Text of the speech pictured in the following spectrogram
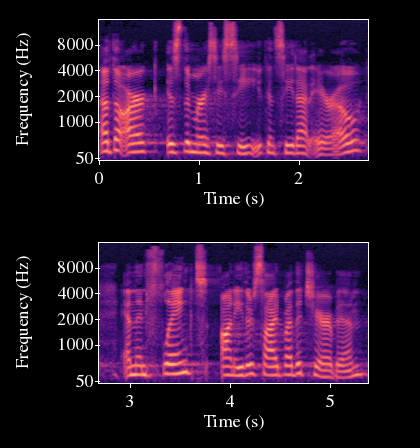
of the ark is the mercy seat. You can see that arrow. And then flanked on either side by the cherubim.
